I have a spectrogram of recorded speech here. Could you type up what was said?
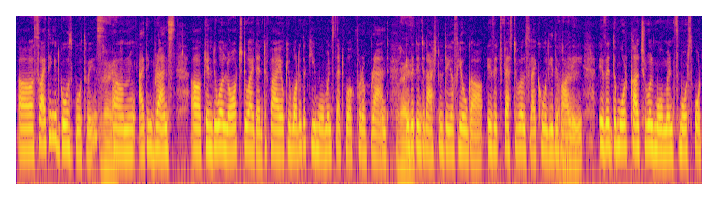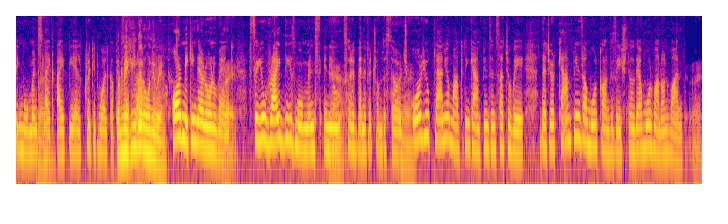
Uh, so I think it goes both ways. Right. Um, I think brands uh, can do a lot to identify, okay, what are the key moments that work for a brand? Right. Is it International Day of Yoga? Is it festivals like Holi, Diwali? Right. Is it the more cultural moments, more sporting moments like IPL, Cricket World Cup, Or making their own event. Or making their own event. So you ride these moments and you sort of benefit from the surge, right. or you plan your marketing campaigns in such a way that your campaigns are more conversational, they are more one-on-one. Right.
